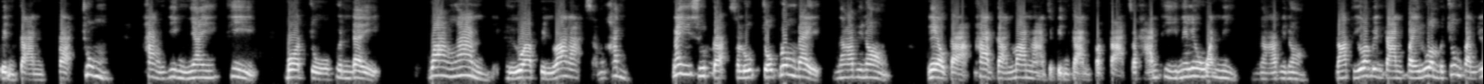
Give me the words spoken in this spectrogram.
เป็นการประชุมครั้งยิ่งใหญ่ที่ บอสโจเพิ่นได้ว่างงาน ถือว่าเป็นว่าระสำคัญ ในที่สุดก็สรุปจบลงได้นะคะพี่น้อง แล้วก็คาดการว่าน่าจะเป็นการประกาศสถานที่ในเร็ววันนี้นะคะพี่น้องนะถือว่าเป็นการไปร่วมประชุมกันยุ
